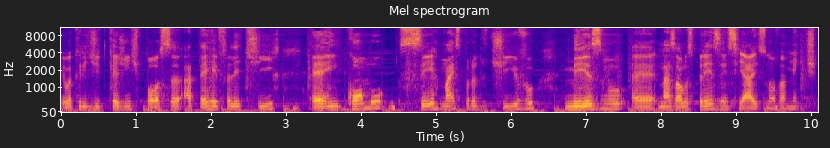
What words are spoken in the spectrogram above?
eu acredito que a gente possa até refletir é, em como ser mais produtivo mesmo é, nas aulas presenciais novamente.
